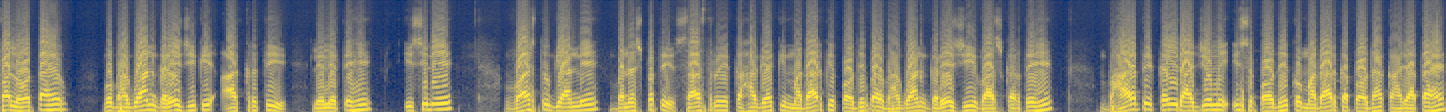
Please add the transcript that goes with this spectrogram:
फल होता है, वो भगवान गणेश जी की आकृति ले लेते हैं। इसलिए वास्तु ज्ञान में वनस्पति शास्त्र में कहा गया कि मदार के पौधे पर भगवान गणेश जी वास करते हैं। भारत के कई राज्यों में इस पौधे को मदार का पौधा कहा जाता है।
